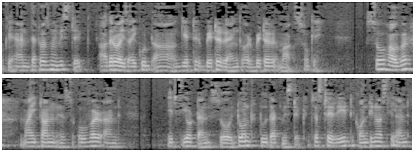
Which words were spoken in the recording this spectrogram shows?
okay and that was my mistake. Otherwise i could uh, get a better rank or better marks. Okay. So however my turn is over and it's your turn. So don't do that mistake. Just read continuously and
